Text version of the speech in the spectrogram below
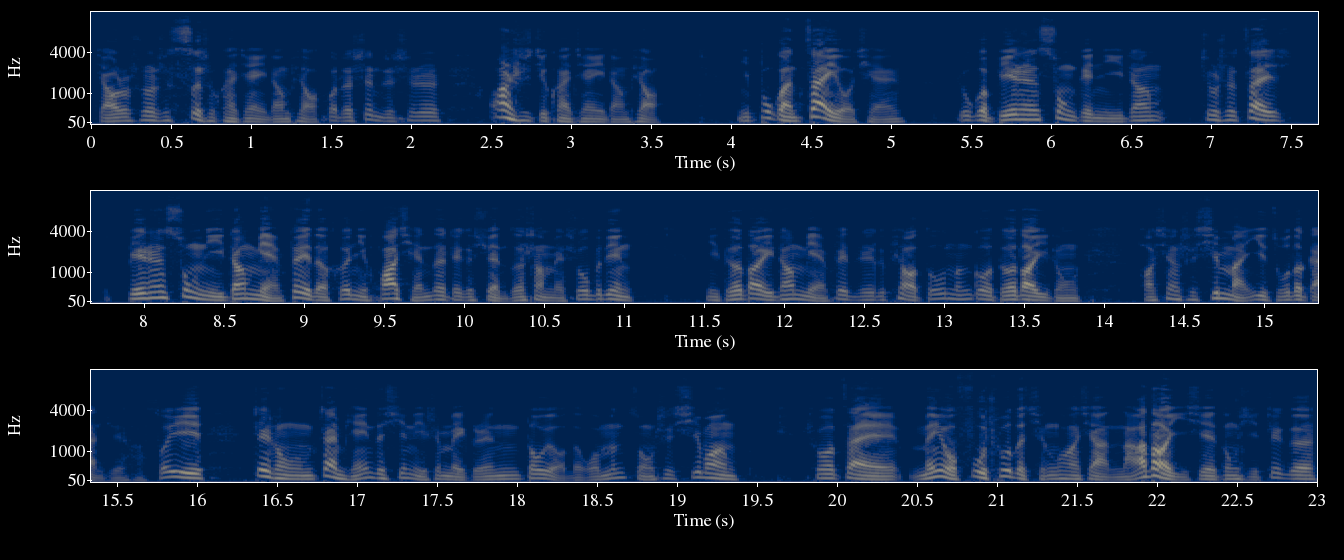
假如说是四十块钱一张票，或者甚至是二十几块钱一张票，你不管再有钱，如果别人送给你一张，就是在别人送你一张免费的和你花钱的这个选择上面，说不定你得到一张免费的这个票，都能够得到一种好像是心满意足的感觉哈。所以这种占便宜的心理是每个人都有的。我们总是希望说在没有付出的情况下拿到一些东西，这个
